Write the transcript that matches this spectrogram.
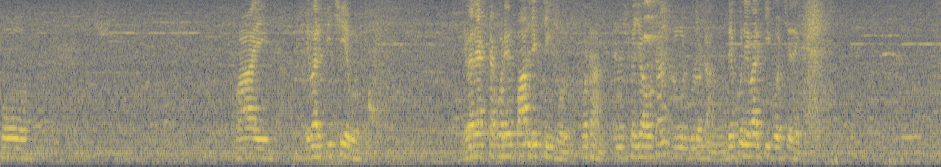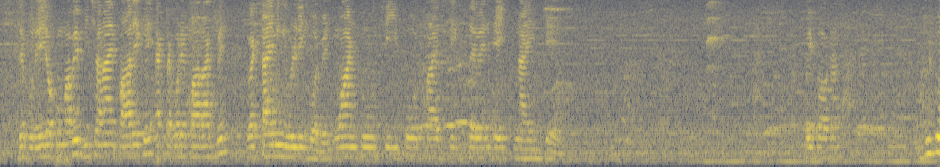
4 5 এবার পিছিয়ে বসুন এবার একটা করে পা লিফটিং করুন ওঠান সোজা ওঠান, আঙুলগুলো টান। দেখুন এবার কি করছে দেখুন। দেখুন এইরকম ভাবে বিছানায় পা রেখে একটা করে পা রাখবেন, এবার টাইমিং হোল্ডিং করবেন। One two three four five six seven eight nine ten ওই পাওয়াটা দুটো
